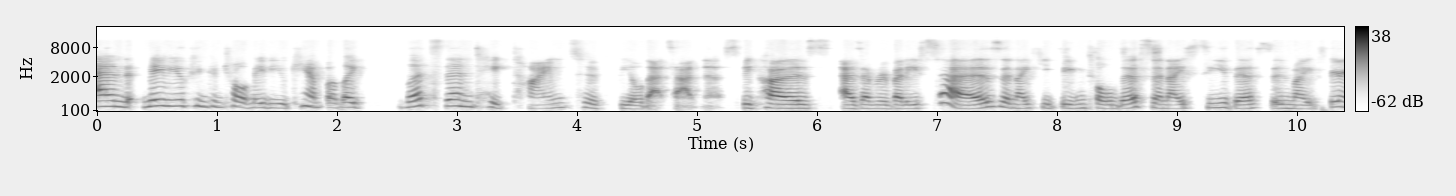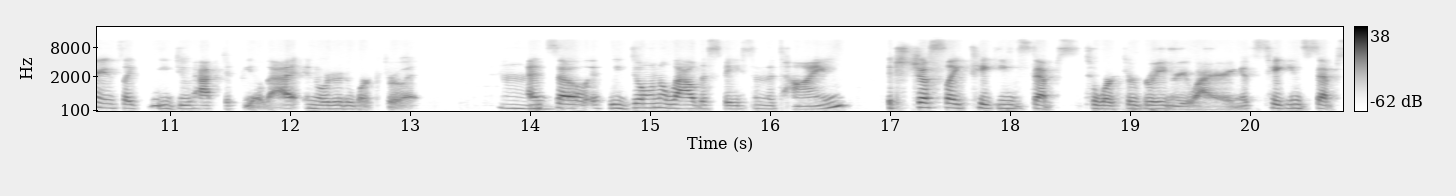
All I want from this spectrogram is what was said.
And maybe you can control it, maybe you can't, but like let's then take time to feel that sadness because as everybody says, and I keep being told this and I see this in my experience, like we do have to feel that in order to work through it. Mm. And so if we don't allow the space and the time, it's just like taking steps to work through brain rewiring. It's taking steps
